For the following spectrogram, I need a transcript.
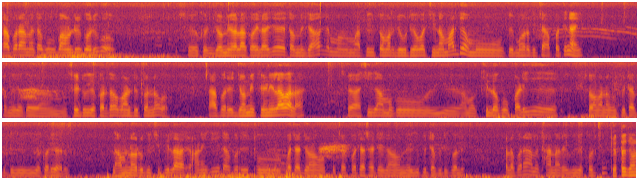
ତାପରେ ଆମେ ତାକୁ ବାଉଣ୍ଡ୍ରି କରିବୁ ଆଉ ସେ ଜମିବାଲା କହିଲା ଯେ ତମେ ଯାଅ ମାପିକି ତମର ଯେଉଁଠି ହେବ ଚିହ୍ନ ମାରିଦିଅ ମୁଁ କି ମୋର କିଛି ଆପତ୍ତି ନାହିଁ ତମେ ଇଏ ସେଇଠୁ ଇଏ କରିଦେବ ବାଉଣ୍ଡ୍ରି କରିନେବ ତାପରେ ଜମି କିଣିଲା ବାଲା ସେ ଆସିକି ଆମକୁ ଇଏ ଆମ ଖିଲକୁ ଉପାଡ଼ିକି ଛୁଆମାନଙ୍କୁ ପିଟାପିଟି ଇଏ କରିବାରୁ ଧାମନରୁ କିଛି ପିଲା ଆଣିକି ତାପରେ ଏଠୁ ପଚାଶ ଜଣ ପଚାଶ ଷାଠିଏ ଜଣଙ୍କୁ ନେଇକି ପିଟାପିଟି କଲେ କଲା ପରେ ଆମେ ଥାନାରେ ବି ଇଏ କରୁଛୁ କେତେ ଜଣ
